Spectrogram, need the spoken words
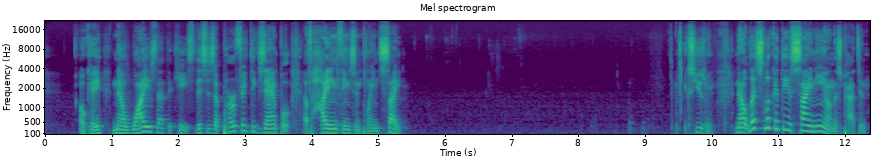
Okay? Now, why is that the case? This is a perfect example of hiding things in plain sight. Excuse me. Now, let's look at the assignee on this patent.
